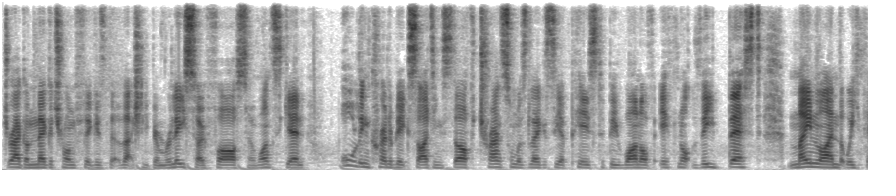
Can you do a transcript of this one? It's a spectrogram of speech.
Dragon Megatron figures that have actually been released so far, so once again, all incredibly exciting stuff. Transformers Legacy appears to be one of, if not the best mainline that we've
